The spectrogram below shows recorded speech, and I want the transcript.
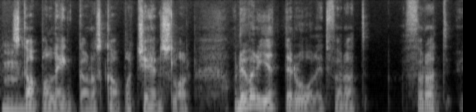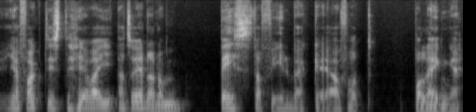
mm. skapa länkar och skapa känslor. Och det var jätteroligt för att för att jag faktiskt, jag var alltså en av de bästa feedbacken jag har fått på länge,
